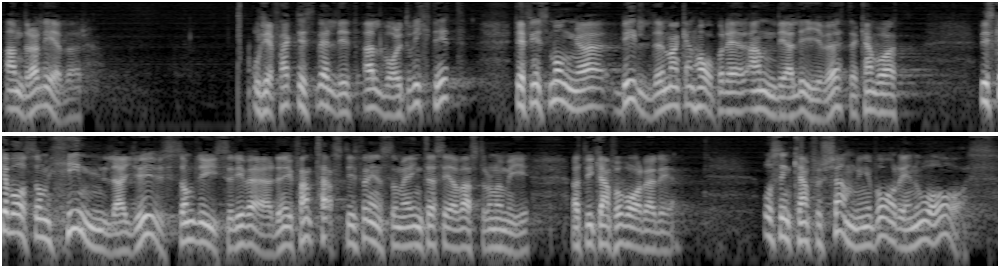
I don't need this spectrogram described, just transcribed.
andra lever. Och det är faktiskt väldigt allvarligt och viktigt. Det finns många bilder man kan ha på det här andliga livet. Det kan vara att vi ska vara som himlaljus som lyser i världen. Det är fantastiskt för en som är intresserad av astronomi att vi kan få vara det. Och sen kan församlingen vara en oas.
